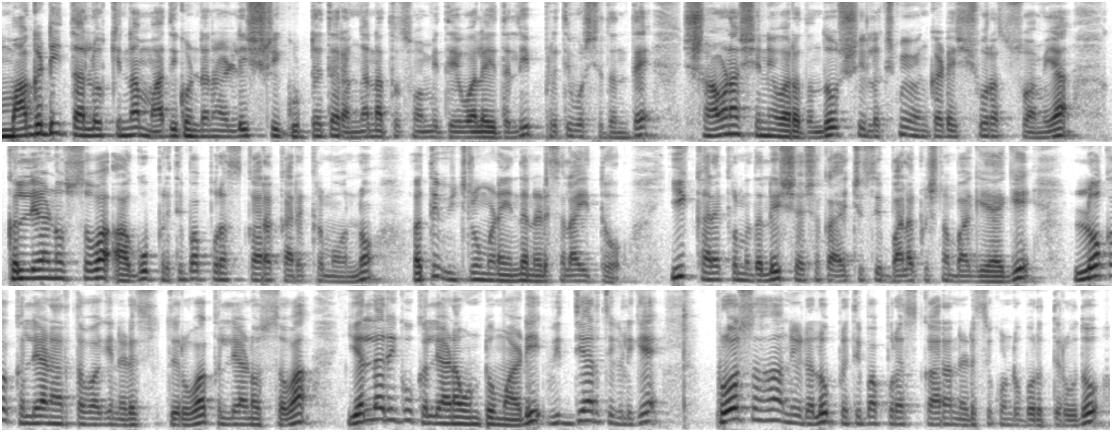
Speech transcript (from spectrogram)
ಮಾಗಡಿ ತಾಲೂಕಿನ ಮಾದಿಗೊಂಡನಹಳ್ಳಿ ಶ್ರೀ ಗುಡ್ಡದ ರಂಗನಾಥ ಸ್ವಾಮಿ ದೇವಾಲಯದಲ್ಲಿ ಪ್ರತಿ ವರ್ಷದಂತೆ ಶ್ರಾವಣ ಶನಿವಾರದಂದು ಶ್ರೀ ಲಕ್ಷ್ಮೀ ವೆಂಕಟೇಶ್ವರ ಸ್ವಾಮಿಯ ಕಲ್ಯಾಣೋತ್ಸವ ಹಾಗೂ ಪ್ರತಿಭಾ ಪುರಸ್ಕಾರ ಕಾರ್ಯಕ್ರಮವನ್ನು ಅತಿ ವಿಜೃಂಭಣೆಯಿಂದ ನಡೆಸಲಾಯಿತು. ಈ ಕಾರ್ಯಕ್ರಮದಲ್ಲಿ ಶಾಸಕ ಎಚ್ ಸಿ ಬಾಲಕೃಷ್ಣ ಭಾಗಿಯಾಗಿ ಲೋಕ ಕಲ್ಯಾಣಾರ್ಥವಾಗಿ ನಡೆಸುತ್ತಿರುವ ಕಲ್ಯಾಣೋತ್ಸವ ಎಲ್ಲರಿಗೂ ಕಲ್ಯಾಣ ಉಂಟು ಮಾಡಿ ವಿದ್ಯಾರ್ಥಿಗಳಿಗೆ ಪ್ರೋತ್ಸಾಹ ನೀಡಲು ಪ್ರತಿಭಾ ಪುರಸ್ಕಾರ ನಡೆಸಿಕೊಂಡು ಬರುತ್ತಿರುವುದು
